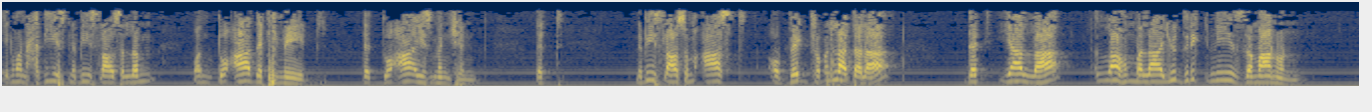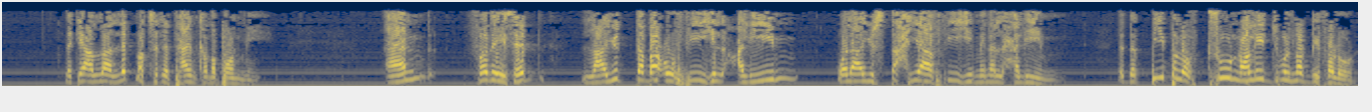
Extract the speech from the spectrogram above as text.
In one hadith, Nabi Sallallahu Alaihi Wasallam, one dua that he made, that dua is mentioned, that Nabi Sallallahu Alaihi Wasallam asked or begged from Allah Ta'ala, that, Ya Allah, Allahumma la yudrikni zamanun, that Ya Allah, let not such a time come upon me. And further he said, لا يتبع فيه العليم ولا يستحيا فيه من الحليم that the people of true knowledge will not be followed.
